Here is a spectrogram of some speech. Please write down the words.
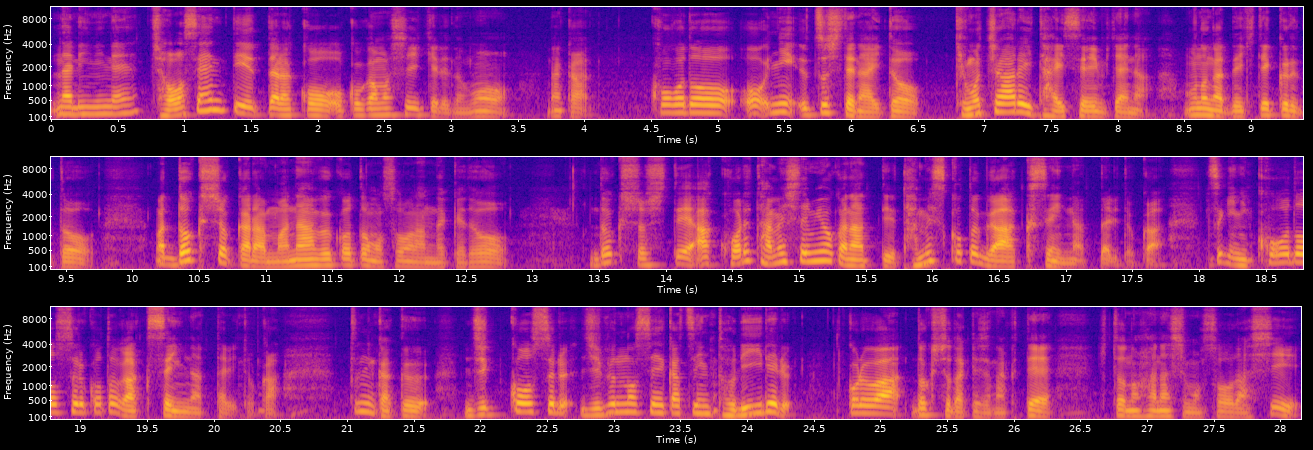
なりにね挑戦って言ったらこうおこがましいけれどもなんか行動に移してないと気持ち悪い体制みたいなものができてくると、まあ、読書から学ぶこともそうなんだけど読書してあこれ試してみようかなっていう試すことが癖になったりとか次に行動することが癖になったりとかとにかく実行する自分の生活に取り入れる。これは読書だけじゃなくて人の話もそうだし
